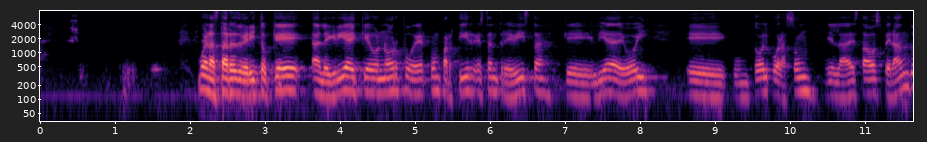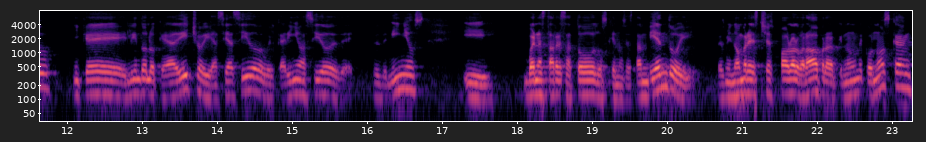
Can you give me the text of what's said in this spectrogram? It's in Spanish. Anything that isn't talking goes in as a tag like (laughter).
Buenas tardes, Berito. Qué alegría y qué honor poder compartir esta entrevista que el día de hoy, eh, con todo el corazón, eh, la he estado esperando y qué lindo lo que ha dicho y así ha sido, el cariño ha sido desde, desde niños y buenas tardes a todos los que nos están viendo y pues mi nombre es Chef Pablo Alvarado, para los que no me conozcan,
